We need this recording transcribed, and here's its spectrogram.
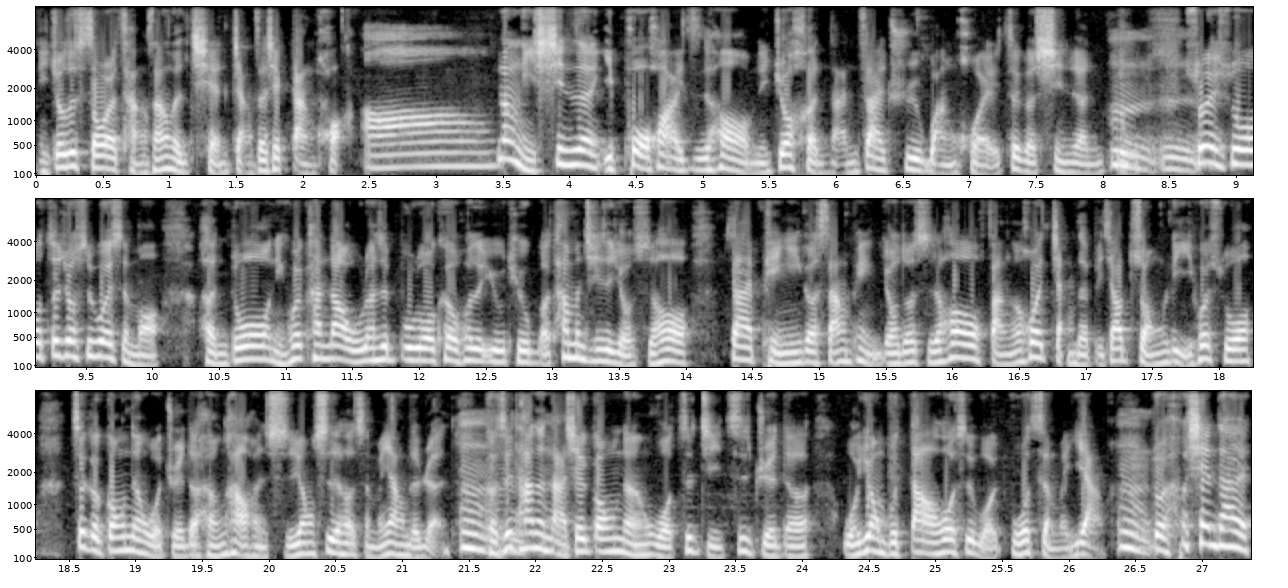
你就是收了厂商的钱讲这些干话。哦，那你信任一破坏之后，你就很难再去挽回这个信任度。嗯嗯，所以说，这就是为什么很多你会看到，无论是布洛克或者 YouTuber，他们其实有时候在评一个商品，有的时候反而会讲的比较中立，会说这个功能我觉得很好、很实用，适合什么样的人。嗯可是它的哪些功能，我自己是觉得我用不到，或是我我怎么样？嗯，对，现在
